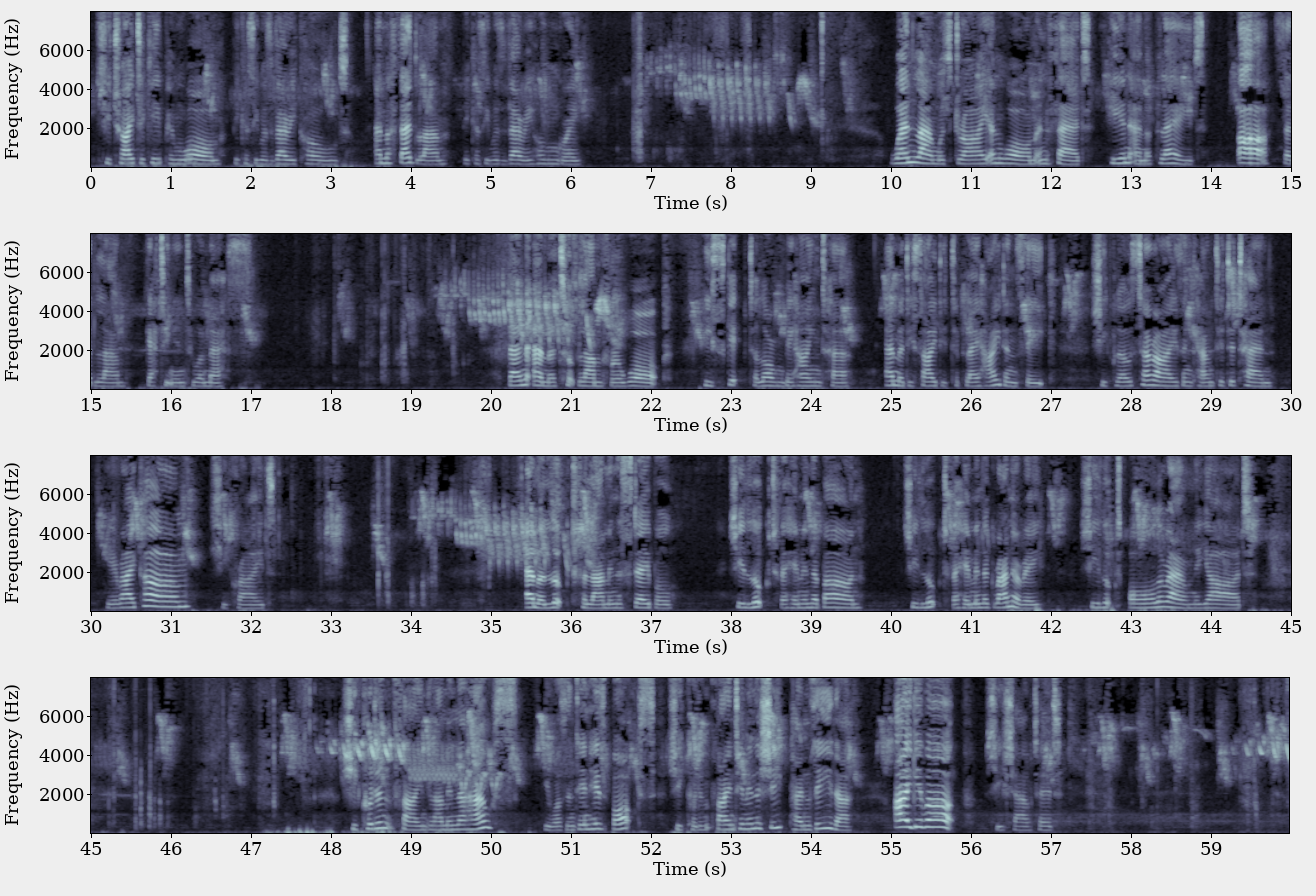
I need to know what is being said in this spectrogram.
she tried to keep him warm because he was very cold. Emma fed Lamb because he was very hungry. When Lamb was dry and warm and fed, he and Emma played. Ah, said Lamb, getting into a mess. Then Emma took Lamb for a walk. He skipped along behind her. Emma decided to play hide and seek. She closed her eyes and counted to ten. Here I come, she cried. Emma looked for Lamb in the stable. She looked for him in the barn. She looked for him in the granary. She looked all around the yard. She couldn't find Lamb in the house. He wasn't in his box. She couldn't find him in the sheep pens either. I give up, she shouted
